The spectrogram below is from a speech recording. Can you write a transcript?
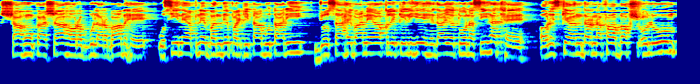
शाहों का शाह और अब्बुल अरबाब है। उसी ने अपने बंदे पर किताब उतारी, जो साहिबान अक्ल के लिए हिदायत व नसीहत है, और इसके अंदर नफ़ा बख्श, उलूम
